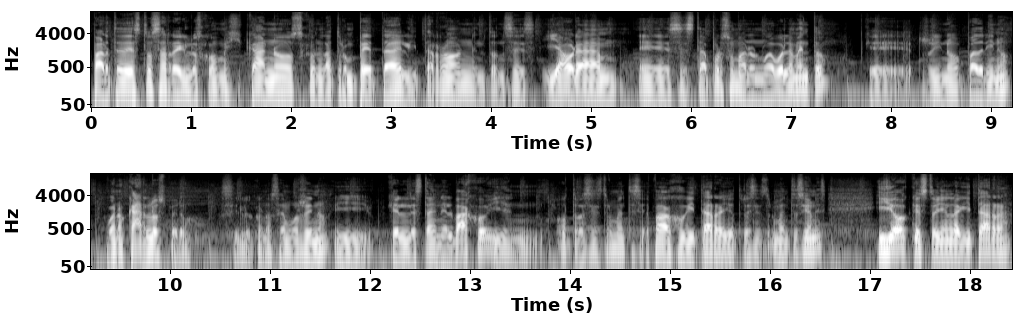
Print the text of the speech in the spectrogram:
parte de estos arreglos como mexicanos, con la trompeta, el guitarrón, entonces, y ahora eh, se está por sumar un nuevo elemento, que Rino Padrino, bueno, Carlos, pero si lo conocemos Rino, y que él está en el bajo y en otros instrumentos, bajo, guitarra y otras instrumentaciones, y yo que estoy en la guitarra,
